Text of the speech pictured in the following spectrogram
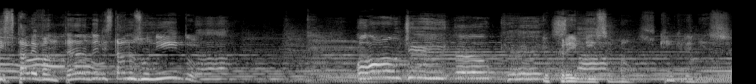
está levantando, ele está nos unindo. Eu creio nisso, irmãos. Quem crê nisso?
